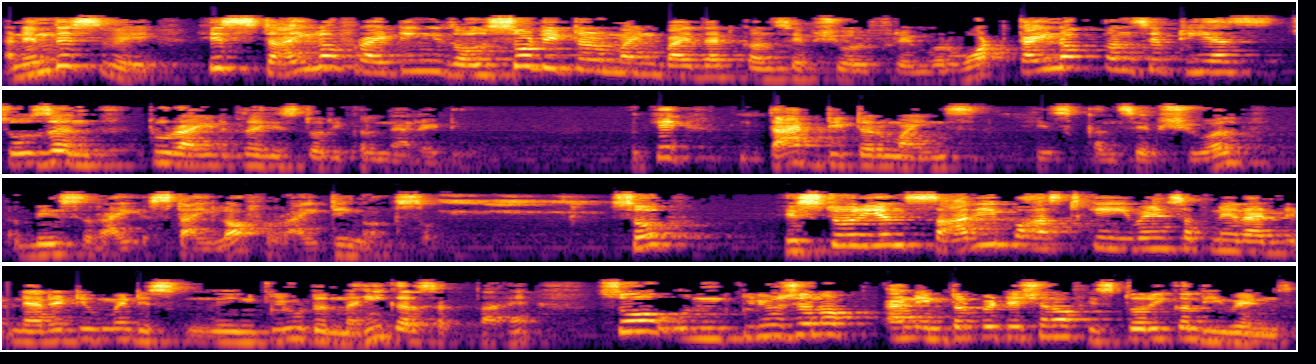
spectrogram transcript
And in this way his style of writing is also determined by that conceptual framework. What kind of concept he has chosen to write the historical narrative? Okay? That determines his conceptual means style of writing also. So historian सारी पास्ट के इवेंट्स अपने नैरेटिव में इंक्लूड नहीं कर सकता है। So inclusion of and interpretation of historical events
